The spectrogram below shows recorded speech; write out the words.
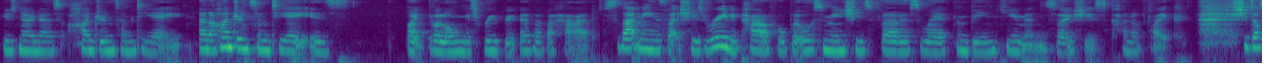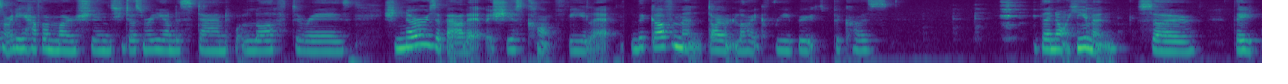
who's known as 178, and 178 is like the longest reboot they've ever had. So that means that she's really powerful, but also means she's furthest away from being human. So she's kind of like, she doesn't really have emotions. She doesn't really understand what laughter is. She knows about it, but she just can't feel it. The government don't like reboots because they're not human. So they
